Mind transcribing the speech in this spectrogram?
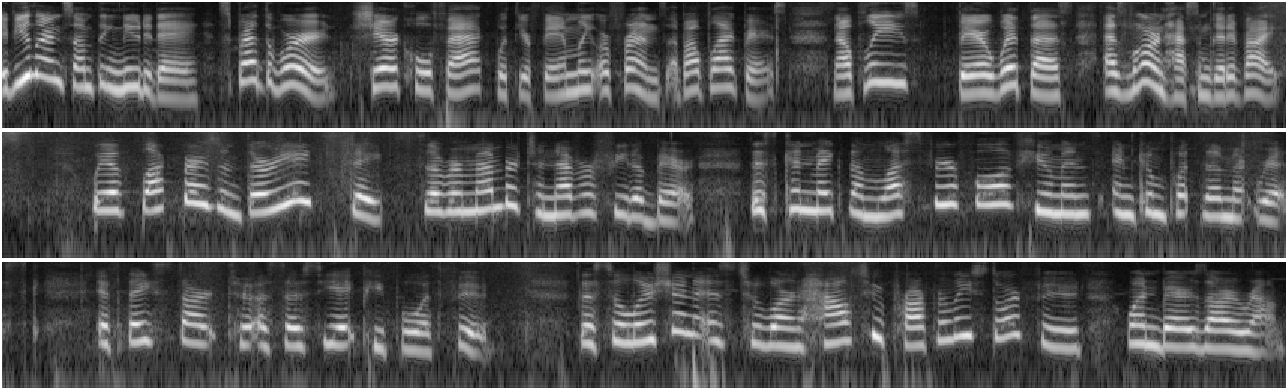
If you learned something new today, spread the word. Share a cool fact with your family or friends about black bears. Now please, bear with us as Lauren has some good advice. We have black bears in 38 states. So remember to never feed a bear. This can make them less fearful of humans and can put them at risk if they start to associate people with food. The solution is to learn how to properly store food when bears are around.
